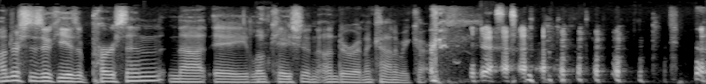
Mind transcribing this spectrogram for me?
Under Suzuki is a person, not a location under an economy car. yeah.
